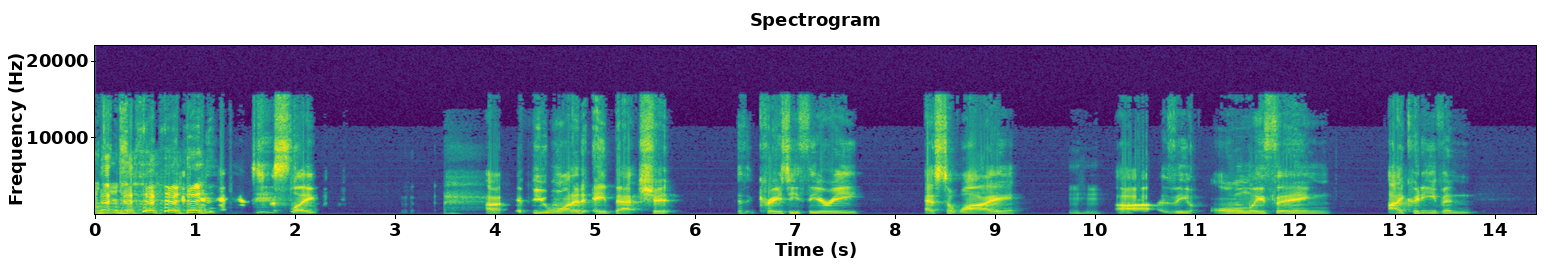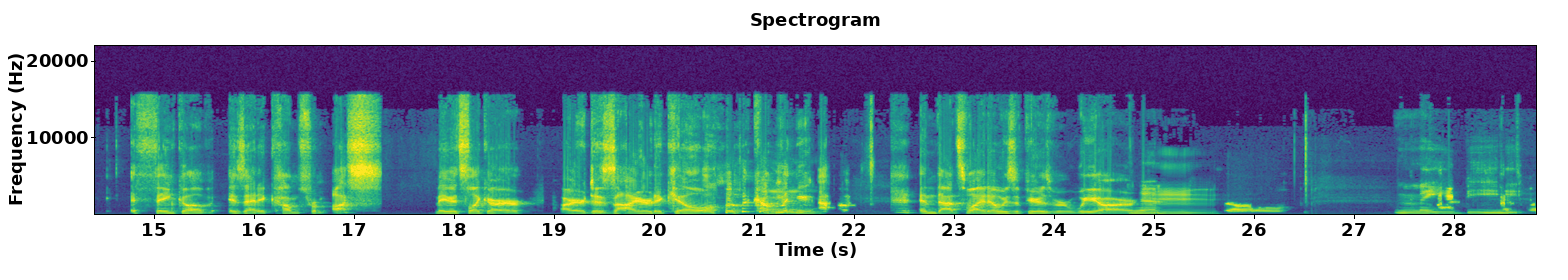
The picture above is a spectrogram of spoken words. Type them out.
it's just like uh, if you wanted a batshit crazy theory as to why, hmm uh, the only thing I could even think of is that it comes from us. Maybe it's like our our desire to kill coming Ooh. out, and that's why it always appears where we are. yeah, Mm, So maybe that's my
